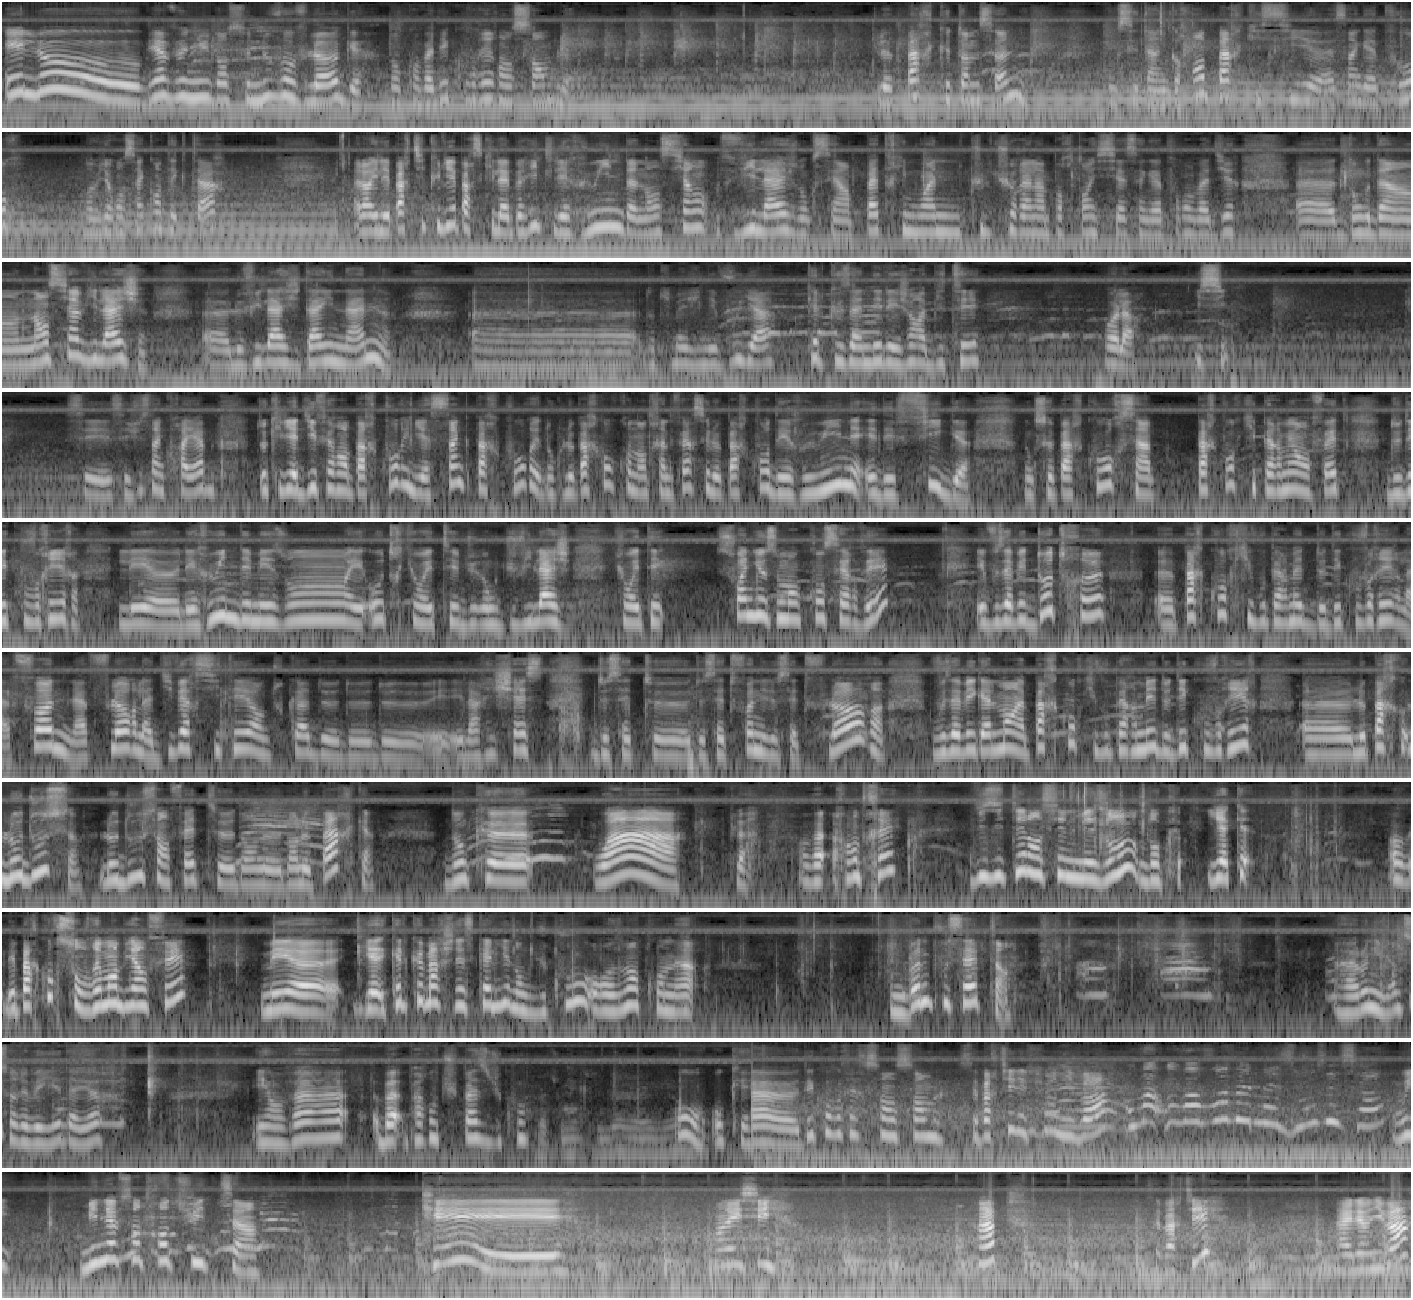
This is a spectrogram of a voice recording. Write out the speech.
Hello Bienvenue dans ce nouveau vlog. Donc on va découvrir ensemble le parc Thompson. C'est un grand parc ici euh, à Singapour, d'environ 50 hectares. Alors il est particulier parce qu'il abrite les ruines d'un ancien village, donc c'est un patrimoine culturel important ici à Singapour on va dire, euh, donc d'un ancien village, euh, le village d'Ainan. Donc imaginez-vous, il y a quelques années les gens habitaient, voilà, ici. C'est juste incroyable. Donc il y a différents parcours, il y a cinq parcours et donc le parcours qu'on est en train de faire c'est le parcours des ruines et des figues. Donc ce parcours c'est un parcours qui permet en fait de découvrir les, euh, ruines des maisons et autres qui ont été du, donc, du village qui ont été soigneusement conservées. Et vous avez d'autres euh, parcours qui vous permettent de découvrir la faune, la flore, la diversité en tout cas et la richesse de cette, euh, de cette faune et de cette flore. Vous avez également un parcours qui vous permet de découvrir euh, l'eau douce, l'eau douce en fait dans le, parc. Donc, waouh, Là, on va rentrer, visiter l'ancienne maison. Donc, oh, les parcours sont vraiment bien faits, mais il y a quelques marches d'escalier. Donc, du coup, heureusement qu'on a une bonne poussette. Haroun, il vient de se réveiller d'ailleurs. Et on va. Bah, par où tu passes du coup Oh, ok. On va euh, découvrir ça ensemble. C'est parti, les filles, on y va On va, on va voir des maisons, c'est ça? Oui, 1938. Ok, on est ici. Hop, c'est parti. Allez, on y va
